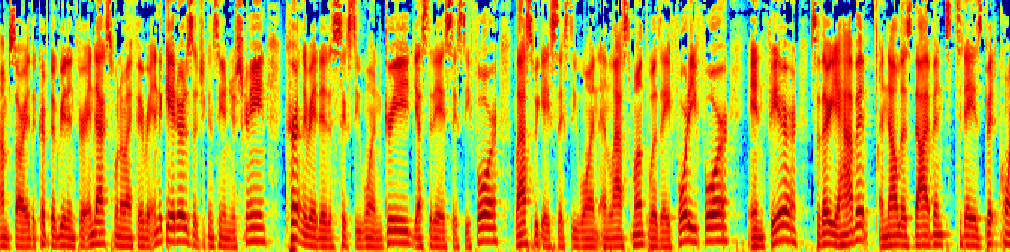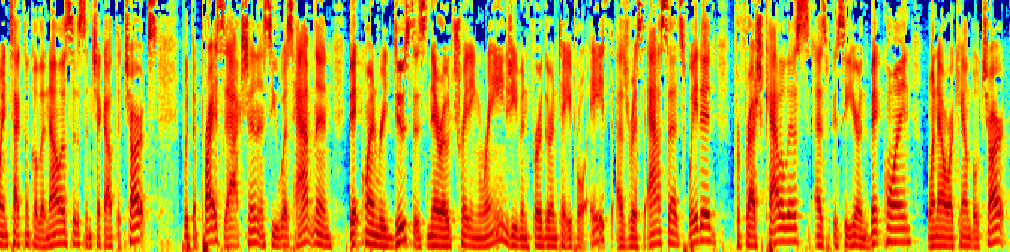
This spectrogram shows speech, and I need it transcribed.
I'm sorry, the crypto greed and fear index, one of my favorite indicators that you can see on your screen, currently rated a 61 greed, yesterday a 64, last week a 61, and last month was a 44 in fear. So there you have it. And now let's dive into today's Bitcoin technical analysis and check out the charts with the price action and see what's happening. Bitcoin reduced its narrow trading range even further into April 8th as risk assets waited for fresh catalysts, as we can see here in the Bitcoin one hour candle chart.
